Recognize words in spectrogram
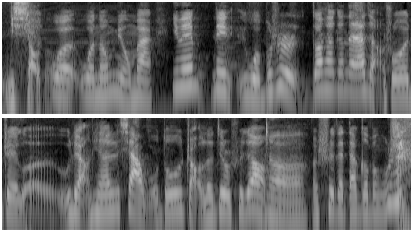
你晓得我我能明白，因为那我不是刚才跟大家讲说，这个两天下午都找了地儿睡觉吗？睡在大哥办公室。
